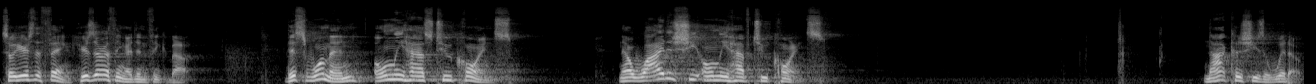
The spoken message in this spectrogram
So here's the thing. Here's the other thing I didn't think about. This woman only has two coins. Now, why does she only have two coins? Not because she's a widow.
